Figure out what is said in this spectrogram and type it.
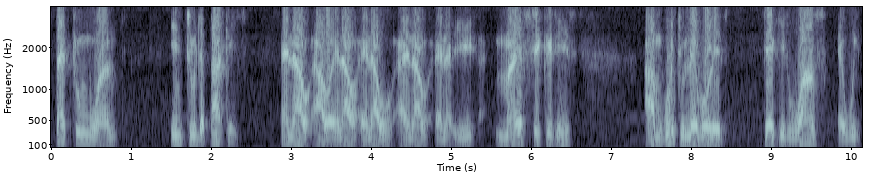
spectrum one into the package, and I I will- and I and I and I and I, you, my secret is I'm going to label it. Take it once a week,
